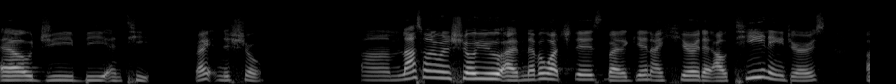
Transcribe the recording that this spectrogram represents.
L, G, B, and T, right, in this show. Um, last one I want to show you, I've never watched this, but again, I hear that our teenagers uh,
